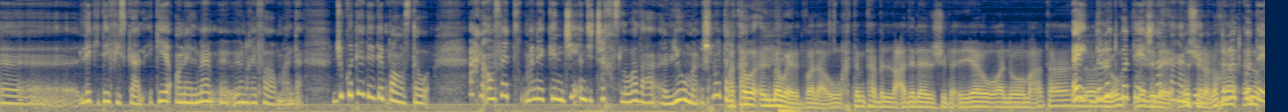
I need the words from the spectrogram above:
euh, l'équité fiscale qui est en elle-même une réforme du côté des dépenses توا إحنا en fait معناها كان تجي انت تشخص الوضع اليوم شنو تلقى الموارد voilà وختمتها بالعداله الجبائيه وانه معناتها et de l'autre côté شنو عندي de l'autre côté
